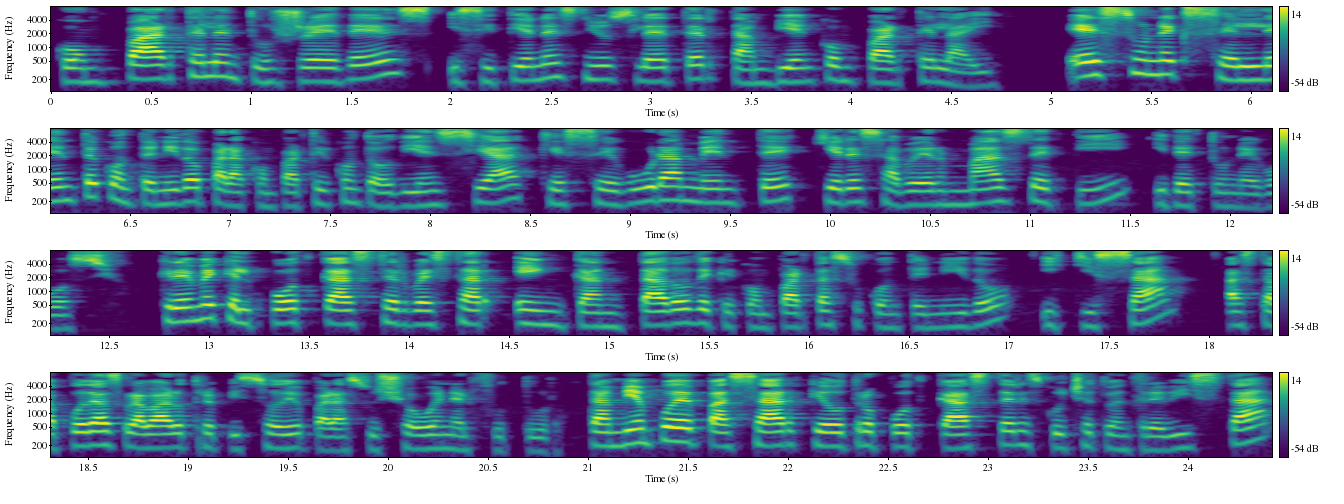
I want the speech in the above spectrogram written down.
compártela en tus redes y si tienes newsletter, también compártela ahí. Es un excelente contenido para compartir con tu audiencia que seguramente quiere saber más de ti y de tu negocio. Créeme que el podcaster va a estar encantado de que compartas su contenido y quizá hasta puedas grabar otro episodio para su show en el futuro. También puede pasar que otro podcaster escuche tu entrevista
